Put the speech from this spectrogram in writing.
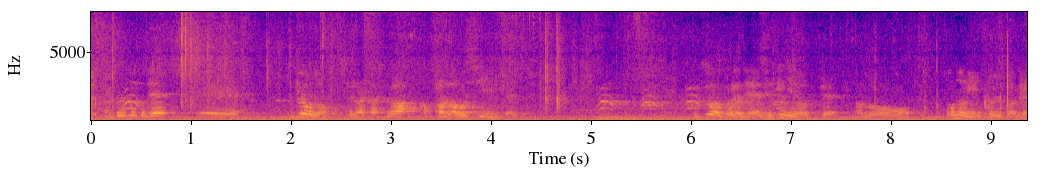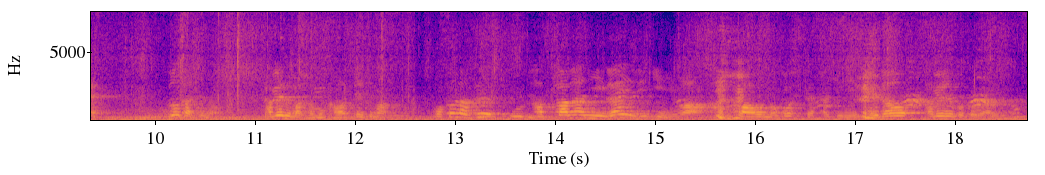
す。ということで、えー今日の手高しは葉っぱが美味しいみたいです。実はこれね時期によってあの好みというかねゾウたちの食べる場所も変わっていきます。おそらく葉っぱが苦い時期には葉っぱを残して先に枝を食べることがあります。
